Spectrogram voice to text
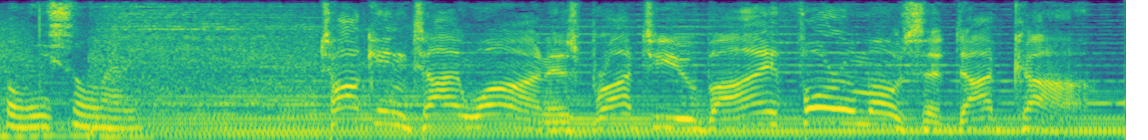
Felicia Lin. Talking Taiwan is brought to you by Forumosa.com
